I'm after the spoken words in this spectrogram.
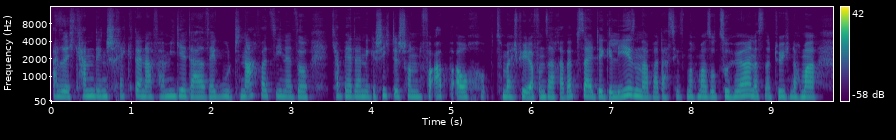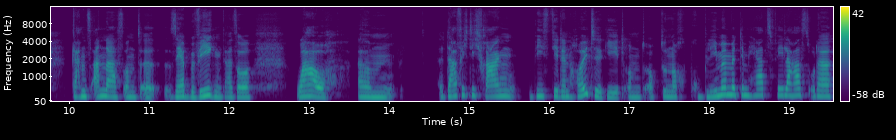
Also ich kann den Schreck deiner Familie da sehr gut nachvollziehen. Also ich habe ja deine Geschichte schon vorab auch zum Beispiel auf unserer Webseite gelesen, aber das jetzt nochmal so zu hören, ist natürlich nochmal ganz anders und äh, sehr bewegend. Also wow. Ähm, darf ich dich fragen, wie es dir denn heute geht und ob du noch Probleme mit dem Herzfehler hast oder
